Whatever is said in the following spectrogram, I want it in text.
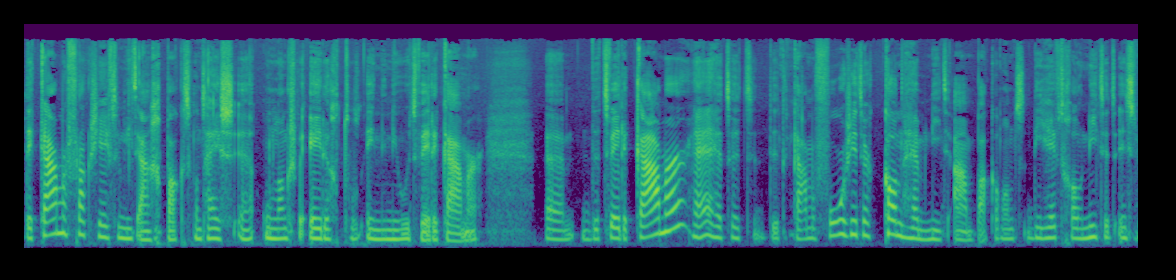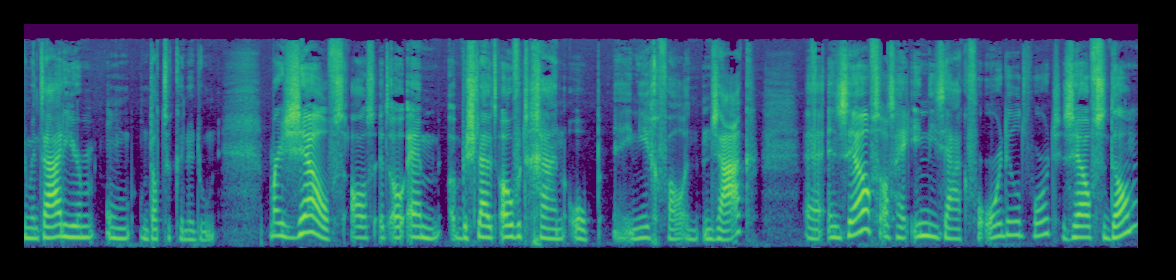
de Kamerfractie heeft hem niet aangepakt, want hij is uh, onlangs beëdigd tot in de nieuwe Tweede Kamer. Uh, de Tweede Kamer, hè, het, het, de Kamervoorzitter, kan hem niet aanpakken, want die heeft gewoon niet het instrumentarium om, om dat te kunnen doen. Maar zelfs als het OM besluit over te gaan op in ieder geval een, een zaak, uh, en zelfs als hij in die zaak veroordeeld wordt, zelfs dan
